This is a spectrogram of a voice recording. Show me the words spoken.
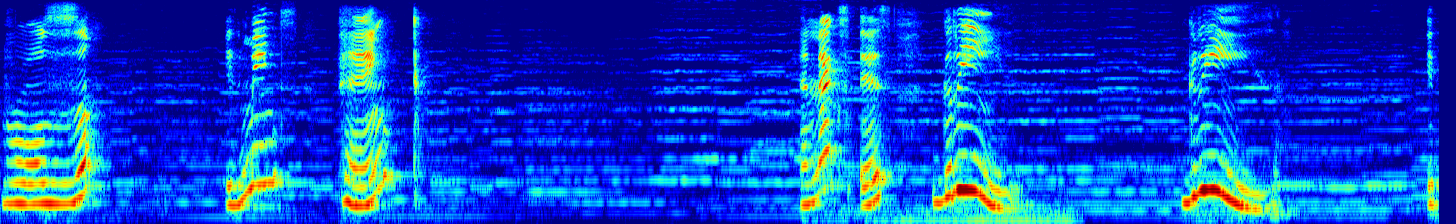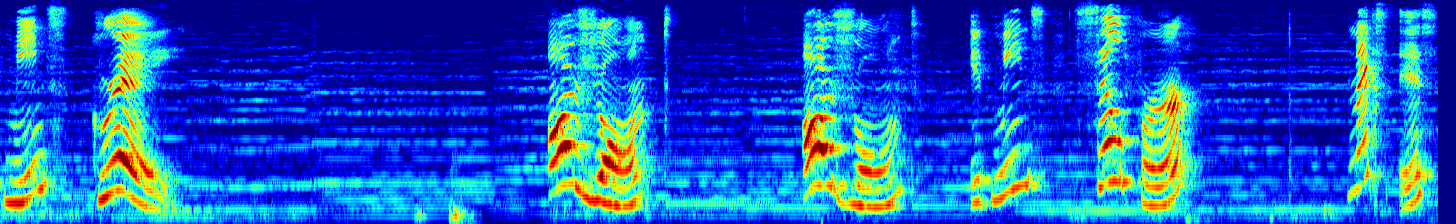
Rose. It means pink. And next is gris. Gris. It means gray. Argent. Argent. It means silver. Next is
